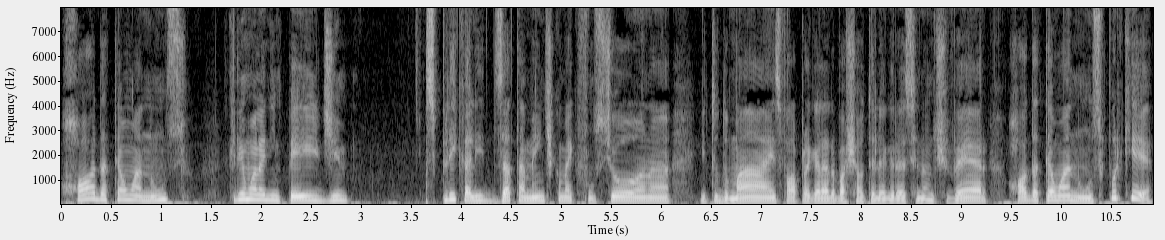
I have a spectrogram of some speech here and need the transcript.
roda até um anúncio, cria uma landing page, explica ali exatamente como é que funciona e tudo mais, fala para a galera baixar o Telegram se não tiver, roda até um anúncio. Por quê?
